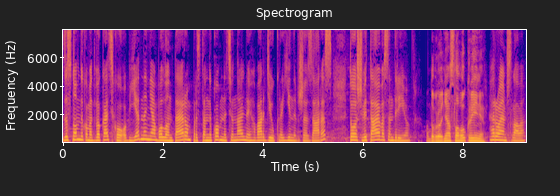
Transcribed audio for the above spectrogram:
засновником адвокатського об'єднання, волонтером, представником Національної гвардії України вже зараз. Тож вітаю вас, Андрію. Доброго дня, слава Україні! Героям слава!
